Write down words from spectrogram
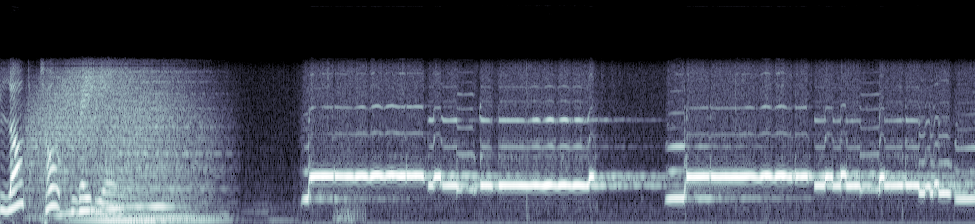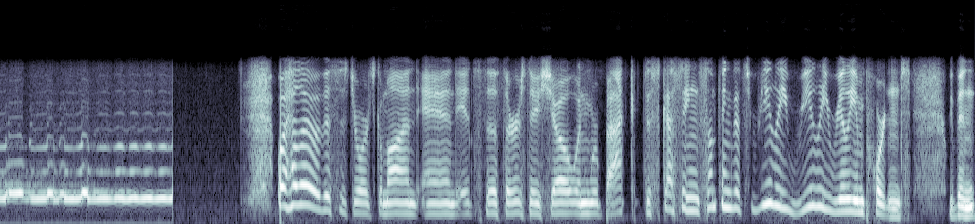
Blog Talk Radio. Well, hello, this is George Gamond, and it's the Thursday show, and we're back discussing something that's really, really, really important. We've been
